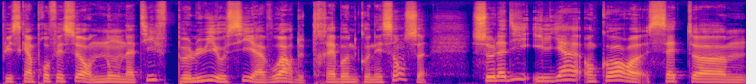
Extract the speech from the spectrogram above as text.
puisqu'un professeur non natif peut lui aussi avoir de très bonnes connaissances. Cela dit, il y a encore cette, euh,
